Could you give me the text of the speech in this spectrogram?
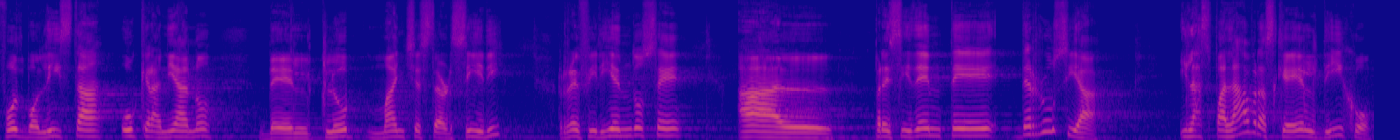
futbolista ucraniano del club Manchester City, refiriéndose al presidente de Rusia y las palabras que él dijo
